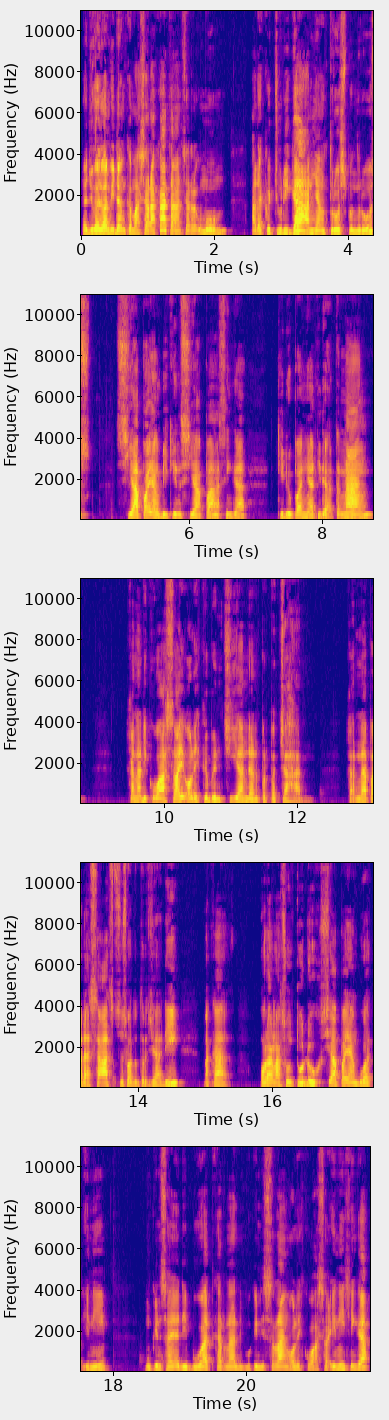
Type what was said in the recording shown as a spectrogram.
Dan juga dalam bidang kemasyarakatan secara umum ada kecurigaan yang terus-menerus siapa yang bikin siapa sehingga kehidupannya tidak tenang karena dikuasai oleh kebencian dan perpecahan. Karena pada saat sesuatu terjadi, maka orang langsung tuduh siapa yang buat ini Mungkin saya dibuat karena mungkin diserang oleh kuasa ini sehingga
